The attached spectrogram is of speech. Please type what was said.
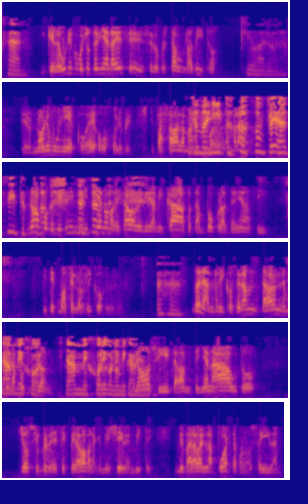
Claro. Y que lo único que yo tenía era ese, se lo prestaba un ratito. Qué bárbaro pero no le muñeco, ¿eh? Ojo, le, pasaba la manito. La manito, un pedacito. No, porque mi, mi tía no me dejaba venir a mi casa, tampoco la tenía así. ¿Viste cómo hacen los ricos? Ajá. No eran ricos, eran, estaban en buena mejor, posición. Estaban mejor económicamente. No, sí, estaban, tenían auto. Yo siempre me desesperaba para que me lleven, ¿viste? Y me paraba en la puerta cuando se iban.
